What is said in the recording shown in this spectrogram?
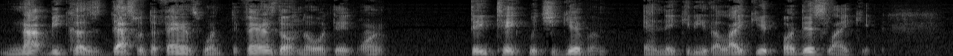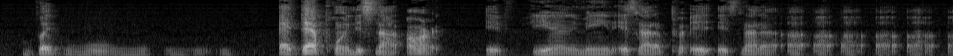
not because that's what the fans want. The fans don't know what they want. They take what you give them, and they can either like it or dislike it. But at that point, it's not art if you know what I mean, it's not a it's not a a, a, a,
